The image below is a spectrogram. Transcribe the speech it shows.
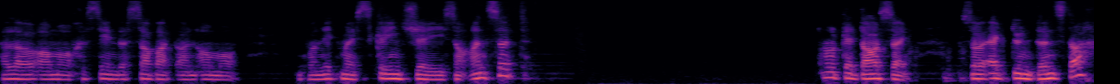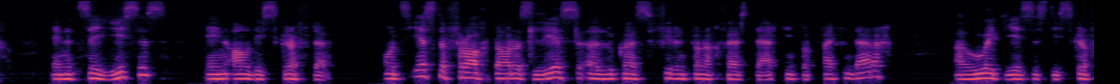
Hallo almal, geseënde Sabbat aan almal. Ek wil net my screen share hier so aansit. OK, daar sê. So ek doen Dinsdag en dit sê Jesus en al die skrifte. Ons eerste vraag daar is lees uh, Lukas 24 vers 13 tot 35 uh, hoe het Jesus die skrif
